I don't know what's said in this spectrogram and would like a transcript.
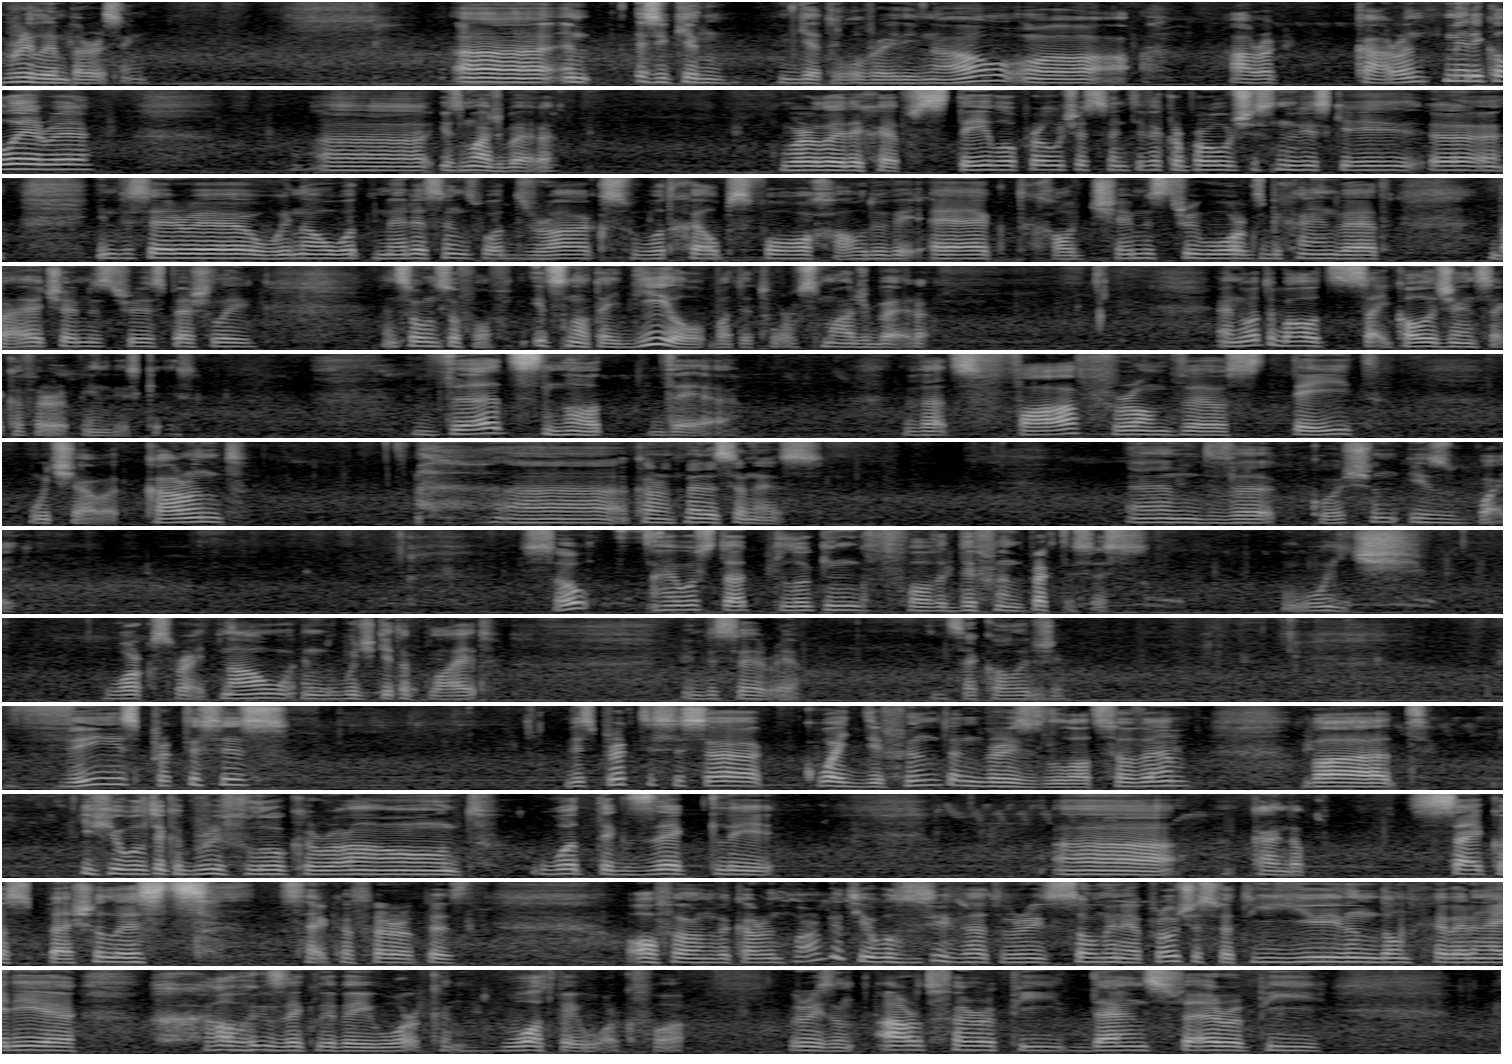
really embarrassing. Uh, and as you can get already now, uh, our current medical area uh, is much better. We already have stable approaches, scientific approaches in this case, uh, in this area. We know what medicines, what drugs, what helps for, how do they act, how chemistry works behind that, biochemistry especially, and so on and so forth. It's not ideal, but it works much better. And what about psychology and psychotherapy in this case? That's not there. That's far from the state which our current uh, current medicine is. And the question is why. So I will start looking for the different practices which works right now and which get applied in this area in psychology. These practices these practices are quite different and there is lots of them but if you will take a brief look around what exactly uh, kind of psychospecialists, psychotherapists offer on the current market, you will see that there is so many approaches that you even don't have an idea how exactly they work and what they work for. There is an art therapy, dance therapy,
